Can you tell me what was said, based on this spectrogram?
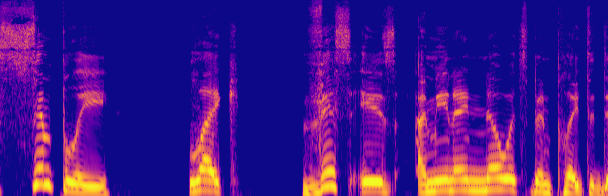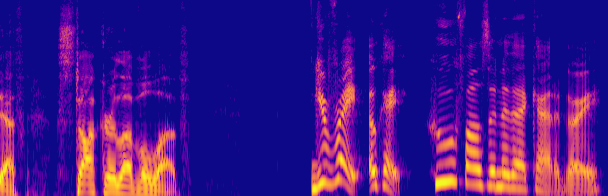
simply like this is I mean, I know it's been played to death. Stalker level love. You're right. Okay. Who falls into that category?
